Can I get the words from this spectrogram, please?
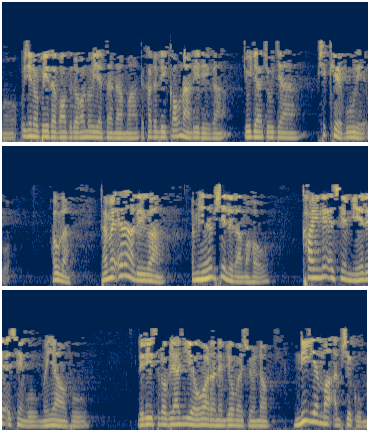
ဟောဦးဇင်းတို့ပေးတဲ့ပေါင်းသူတော်ကောင်းတို့ရဲ့တန်တာမှာတခါတလေကောင်းတာလေးတွေကကြိုးကြကြိုးကြဖြစ်ခဲ့ဘူးတယ်ပေါ့ဟုတ်လားဒါပေမဲ့အဲ့ဒါလေးကအမြဲဖြစ်နေတာမဟုတ်ခိုင်တဲ့အဆင့်မြဲတဲ့အဆင့်ကိုမရောက်ဘူးလေဒီဆိုတော့ဘုရားကြီးရဲ့ဝါဒနဲ့ပြောမယ်ဆိုရင်တော့နိယမအဖြစ်ကိုမ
